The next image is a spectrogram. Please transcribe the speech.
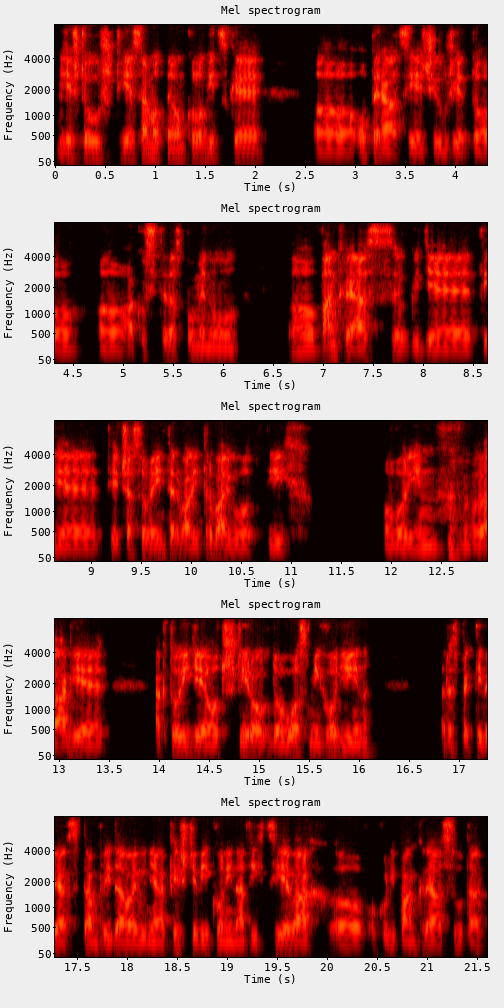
kdežto už tie samotné onkologické operácie, či už je to, ako si teda spomenul, pankreas, kde tie, tie časové intervaly trvajú od tých, hovorím, ak je ak to ide od 4 do 8 hodín, respektíve ak sa tam pridávajú nejaké ešte výkony na tých cievach uh, v okolí pankreasu, tak,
